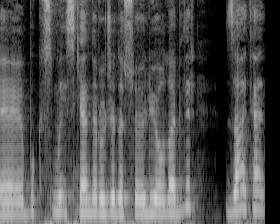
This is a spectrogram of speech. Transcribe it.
e, bu kısmı İskender Hoca da söylüyor olabilir. Zaten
